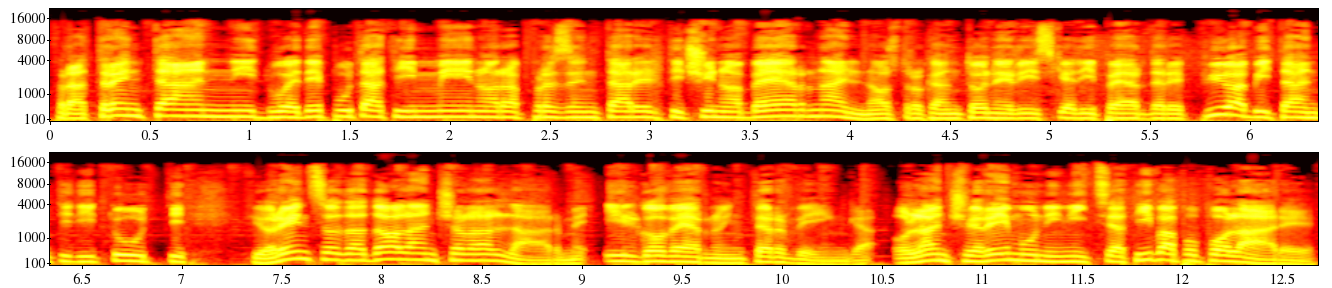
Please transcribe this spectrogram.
Fra 30 anni, due deputati in meno a rappresentare il Ticino a Berna, il nostro cantone rischia di perdere più abitanti di tutti. Fiorenzo Dadò lancia l'allarme, il governo intervenga o lanceremo un'iniziativa popolare.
